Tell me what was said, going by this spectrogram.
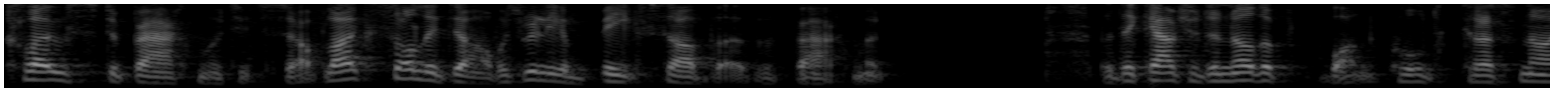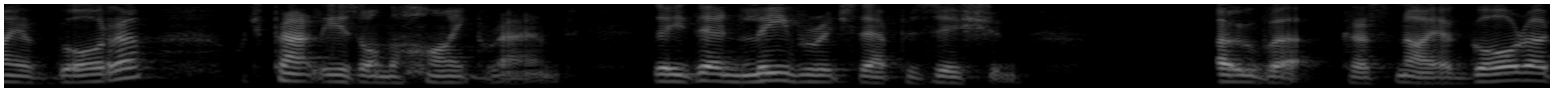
close to Bakhmut itself. Like Soledar was really a big suburb of Bakhmut. But they captured another one called Krasnaya Gora, which apparently is on the high ground. They then leveraged their position over Krasnaya Gora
